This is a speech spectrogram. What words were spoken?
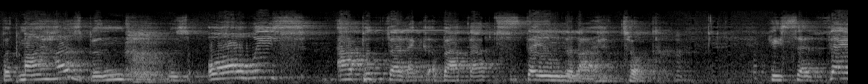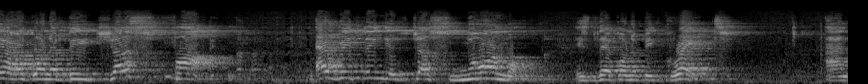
But my husband was always apathetic about that stand that I took. He said, they are going to be just fine. Everything is just normal is they're going to be great. And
